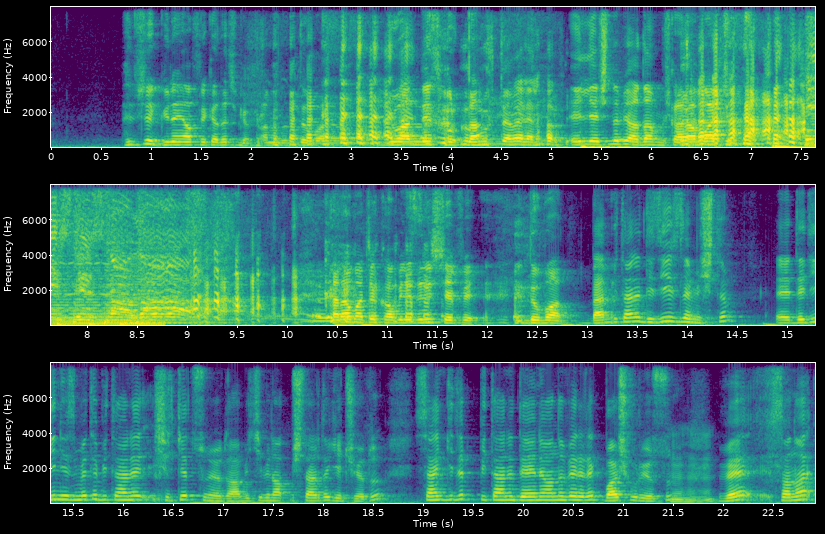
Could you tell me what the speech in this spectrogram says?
Düşünsene Güney Afrika'da çıkıyor. Anladın divanı. Johannesburg'da. Muhtemelen abi. 50 yaşında bir adammış. Karamaço. Karamaço kabilesinin şefi. Divan. Ben bir tane dizi izlemiştim. E, dediğin hizmete bir tane şirket sunuyordu abi. 2060'larda geçiyordu. Sen gidip bir tane DNA'nı vererek başvuruyorsun. Hı hı. Ve sana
